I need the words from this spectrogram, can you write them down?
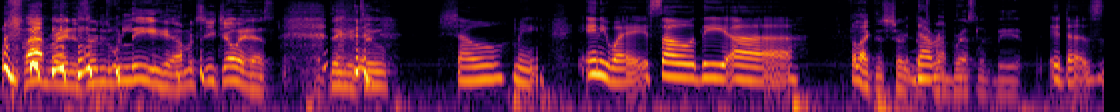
vibrator as soon as we leave here. I'm gonna cheat your ass a thing or two. Show me. Anyway, so the uh. I feel like this shirt makes my breasts look big. It does.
